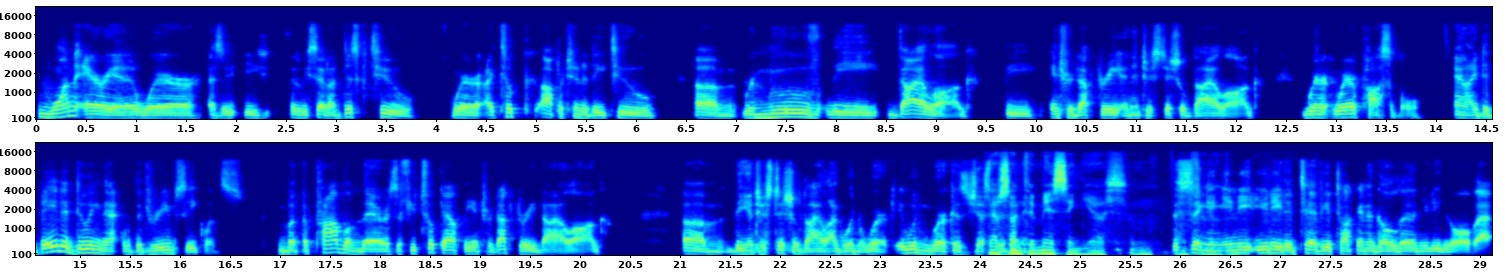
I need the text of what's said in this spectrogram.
one area where as, a, as we said on disc two where I took opportunity to um, remove the dialogue, the introductory and interstitial dialogue, where where possible. And I debated doing that with the dream sequence. But the problem there is if you took out the introductory dialogue, um, the interstitial dialogue wouldn't work. It wouldn't work as just there's something missing. Yes, the singing. You need you needed Tevye talking to Golde, and you needed all that.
